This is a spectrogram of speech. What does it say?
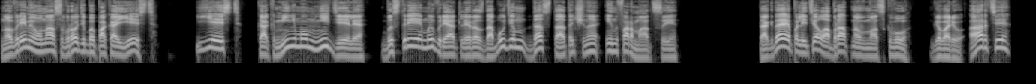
Но время у нас вроде бы пока есть. Есть. Как минимум неделя. Быстрее мы вряд ли раздобудем достаточно информации. Тогда я полетел обратно в Москву, говорю Арти,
